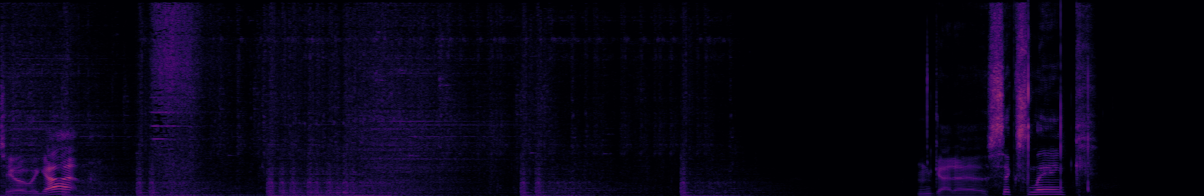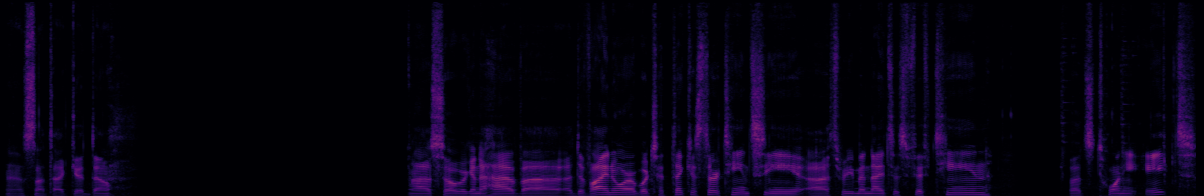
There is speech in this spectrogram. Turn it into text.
See what we got. Got a six link. That's not that good though. Uh, so we're gonna have uh, a divine orb, which I think is 13C. Uh, three midnights is 15, so it's 28.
